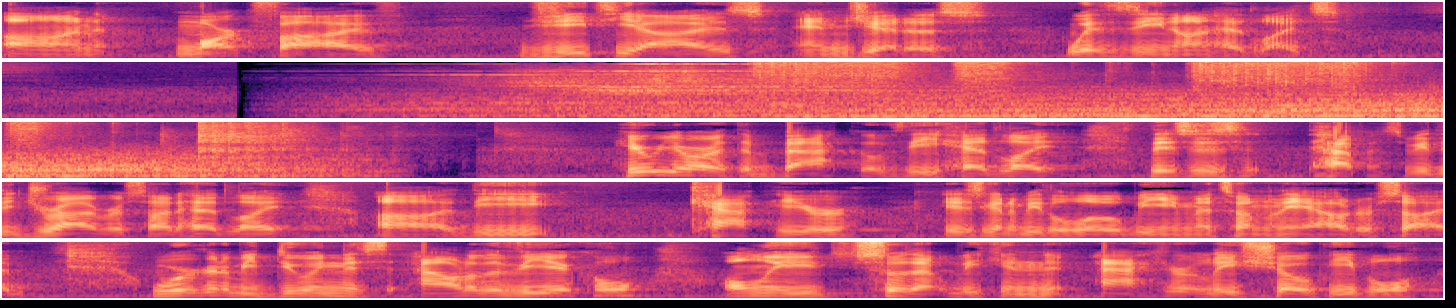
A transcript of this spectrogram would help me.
on Mark V, GTIs, and Jettas with xenon headlights. Here we are at the back of the headlight. This is happens to be the driver's side headlight. Uh, the cap here is going to be the low beam that's on the outer side. We're going to be doing this out of the vehicle only so that we can accurately show people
